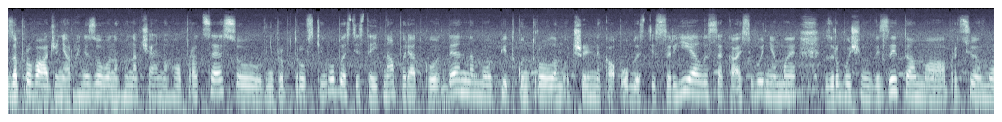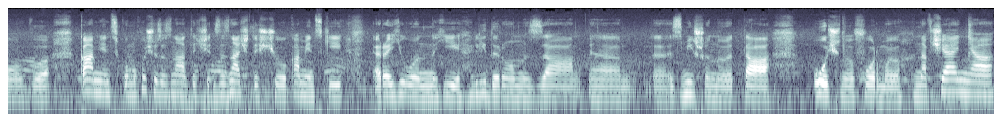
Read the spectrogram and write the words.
запровадження організованого навчального процесу в Дніпропетровській області стоїть на порядку денному під контролем очільника області Сергія Лисака. Сьогодні ми з робочим візитом працюємо в Кам'янському. Хочу зазначити, що Кам'янський район є лідером за е, е, змішаною та очною формою навчання.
